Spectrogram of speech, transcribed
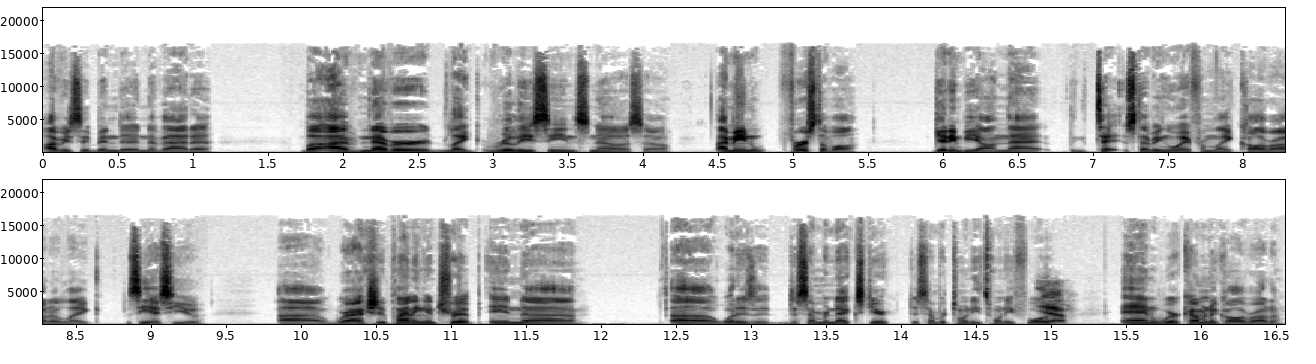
obviously been to Nevada, but I've never like really seen snow. So I mean, first of all, getting beyond that, t- stepping away from like Colorado, like CSU, uh, we're actually planning a trip in uh, uh, what is it? December next year, December twenty twenty four. Yeah. And we're coming to Colorado,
